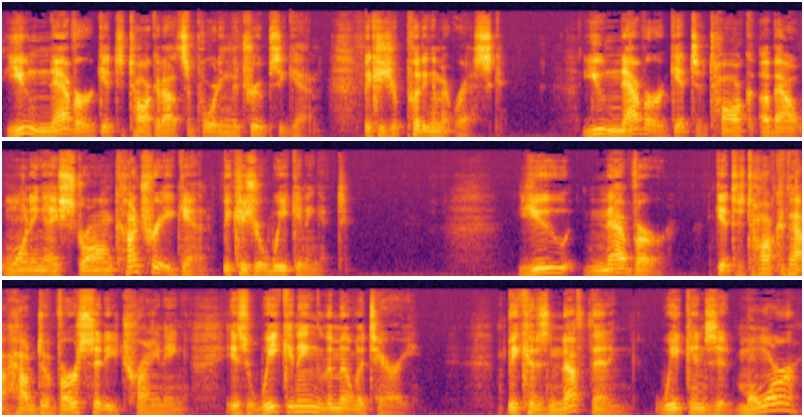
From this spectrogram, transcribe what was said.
you never get to talk about supporting the troops again because you're putting them at risk. You never get to talk about wanting a strong country again because you're weakening it. You never get to talk about how diversity training is weakening the military because nothing weakens it more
